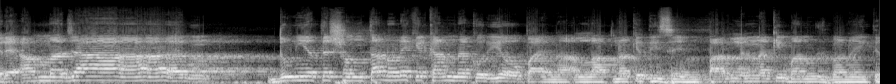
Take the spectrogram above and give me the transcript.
এরে আম্মা যান দুনিয়াতে সন্তান অনেকে কান্না করিয়াও পায় না। আল্লাহ আপনাকে দিছেন, পারলেন নাকি মানুষ বানাইতে,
